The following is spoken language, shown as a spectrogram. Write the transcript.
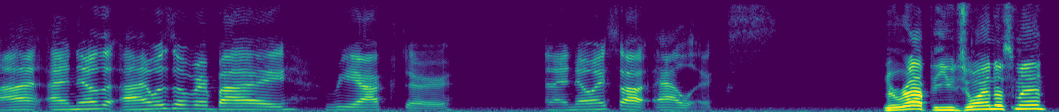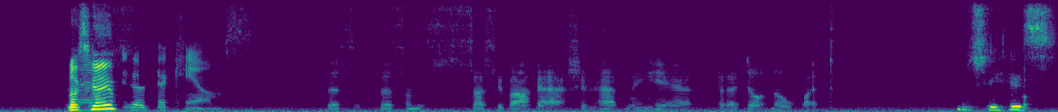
I I know that I was over by reactor, and I know I saw Alex. Narappy, you join us, man? Next and I game? went To go check cams. There's, there's some sussy baka action happening here, but I don't know what. Jeez.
